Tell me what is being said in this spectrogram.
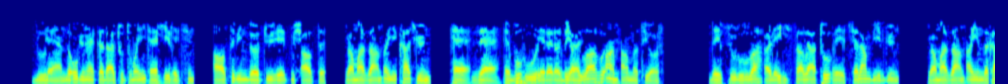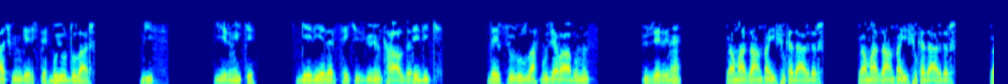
Büleyen de o güne kadar tutmayı tehir etsin. 6476 Ramazan ayı kaç gün? H.Z. Ebu Hurer'e radıyallahu an anlatıyor. Resulullah aleyhissalatu vesselam bir gün, Ramazan ayında kaç gün geçti buyurdular. Biz, 22, geriye de 8 günün kaldı dedik. Resulullah bu cevabımız, üzerine, Ramazan ayı şu kadardır. Ramazan ayı şu kadardır.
